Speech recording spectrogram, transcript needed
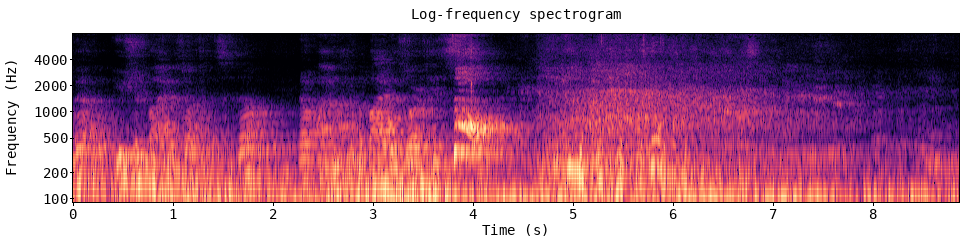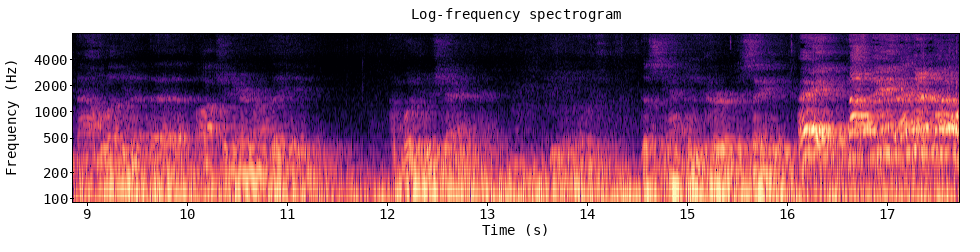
Bill, you should buy this horse. I said, no, no, I'm not going to buy this horse. He said, sold! now I'm looking at the auctioneer and I'm thinking, I'm William Shatner. Does Captain Kirk say, hey, not me, I didn't know!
